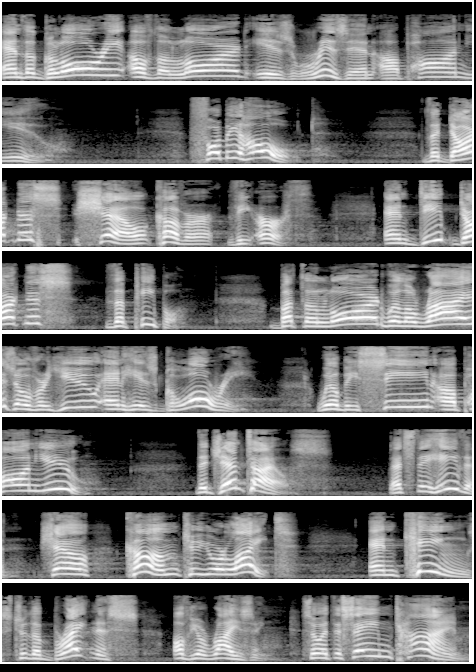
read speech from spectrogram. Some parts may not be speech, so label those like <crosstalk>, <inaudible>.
and the glory of the Lord is risen upon you. For behold, the darkness shall cover the earth, and deep darkness the people. But the Lord will arise over you, and his glory will be seen upon you. The Gentiles, that's the heathen, shall Come to your light, and kings to the brightness of your rising. So at the same time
